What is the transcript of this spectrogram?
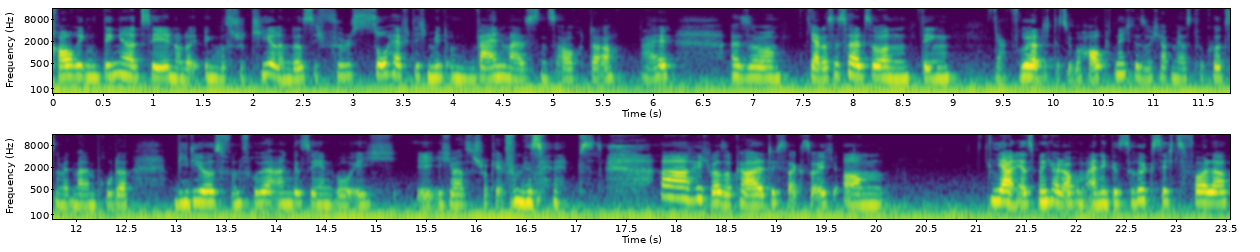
traurigen Dinge erzählen oder irgendwas Schockierendes, ich fühle es so heftig mit und weine meistens auch dabei. Also ja, das ist halt so ein Ding. Ja, früher hatte ich das überhaupt nicht. Also ich habe mir erst vor kurzem mit meinem Bruder Videos von früher angesehen, wo ich, ich war so schockiert von mir selbst. Ah, ich war so kalt, ich sag's euch. Um, ähm, ja, und jetzt bin ich halt auch um einiges rücksichtsvoller,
